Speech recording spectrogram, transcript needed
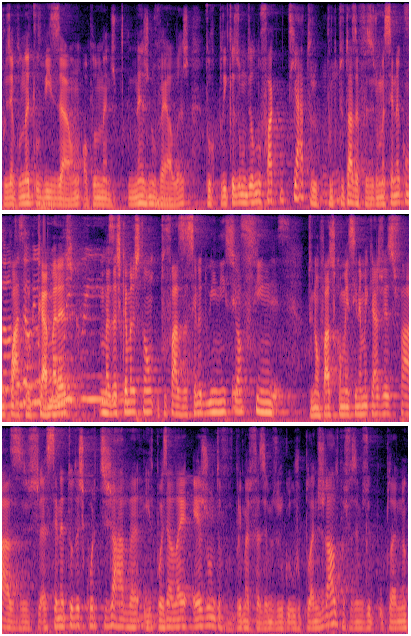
por exemplo, na televisão, ou pelo menos nas novelas, tu replicas o modelo no facto de teatro, porque tu estás a fazer uma cena com Só quatro câmaras, e- mas as câmaras estão, tu fazes a cena do início ao Isso, fim. isso. Tu não fazes como em cinema que às vezes fazes, a cena toda esquartejada e depois ela é, é junta. Primeiro fazemos o, o plano geral, depois fazemos o, o plano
